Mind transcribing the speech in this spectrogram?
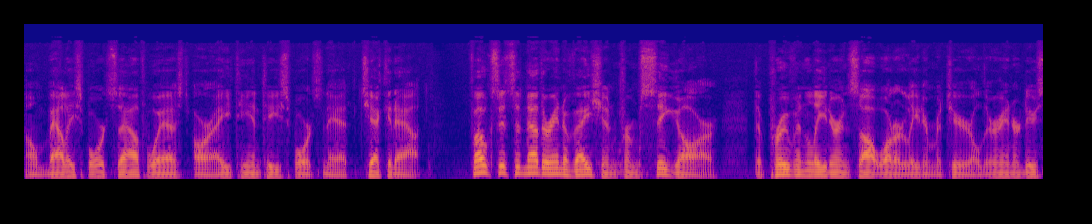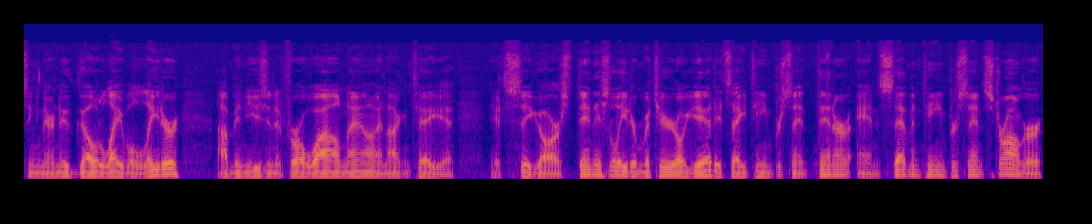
on Bally Sports Southwest or AT&T Sportsnet. Check it out, folks. It's another innovation from Seaguar, the proven leader in saltwater leader material. They're introducing their new Gold Label leader. I've been using it for a while now, and I can tell you. It's Seaguar's thinnest leader material yet. It's 18% thinner and 17% stronger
